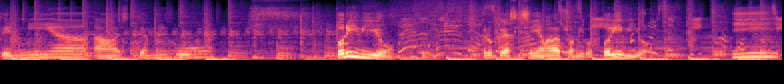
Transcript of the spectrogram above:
tenía a este amigo Toribio. Creo que así se llamaba su amigo Toribio. Y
